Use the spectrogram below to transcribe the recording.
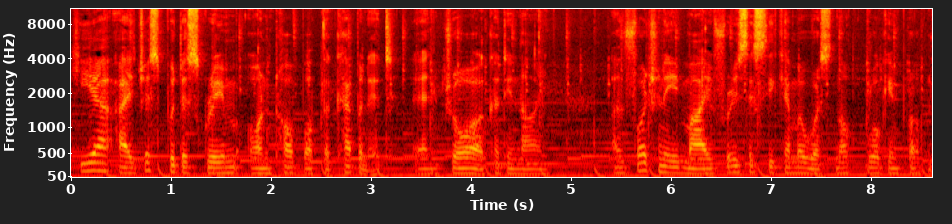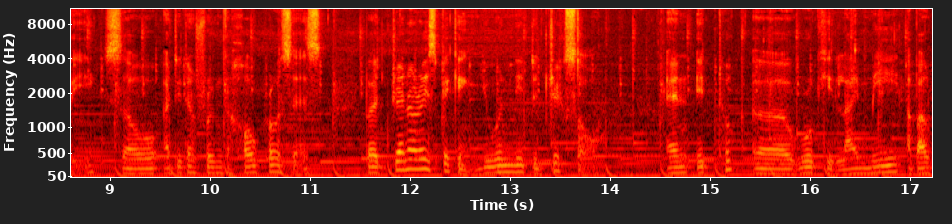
Here I just put the screen on top of the cabinet and draw a cutting line. Unfortunately, my 360 camera was not working properly, so I didn't film the whole process. But generally speaking, you will need the jigsaw. And it took a rookie like me about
